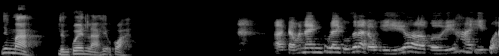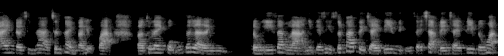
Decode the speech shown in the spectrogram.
Nhưng mà đừng quên là hiệu quả. À, cảm ơn anh. Thu Lê cũng rất là đồng ý ờ, với hai ý của anh đó chính là chân thành và hiệu quả. Và Thu Lê cũng rất là đồng ý rằng là những cái gì xuất phát từ trái tim thì cũng sẽ chạm đến trái tim đúng không ạ?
